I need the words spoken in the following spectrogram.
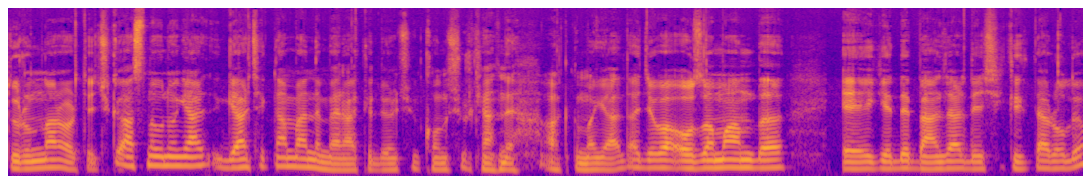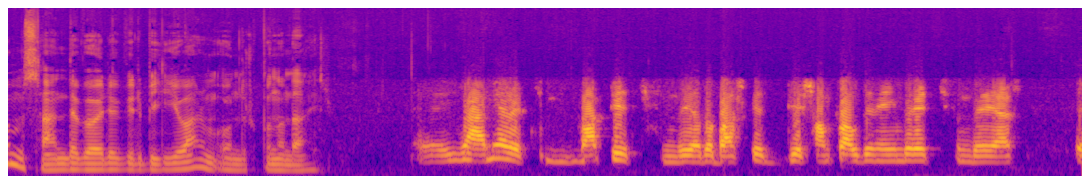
durumlar ortaya çıkıyor. Aslında bunu ger- gerçekten ben de merak ediyorum. Çünkü konuşurken de aklıma geldi. Acaba o zaman da EEG'de benzer değişiklikler oluyor mu? Sende böyle bir bilgi var mı Onur buna dair? Ee, yani evet madde etkisinde ya da başka yaşamsal deneyimler etkisinde eğer e,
